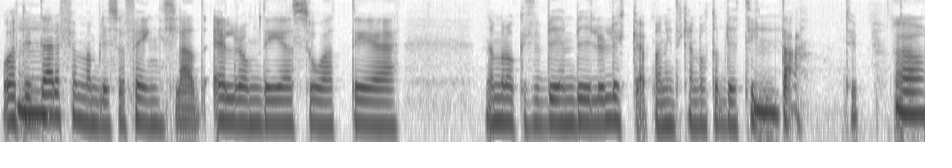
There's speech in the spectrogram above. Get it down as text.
Och att det är därför man blir så fängslad. Eller om det är så att det är när man åker förbi en bilolycka att man inte kan låta bli att titta. Typ. Ja.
